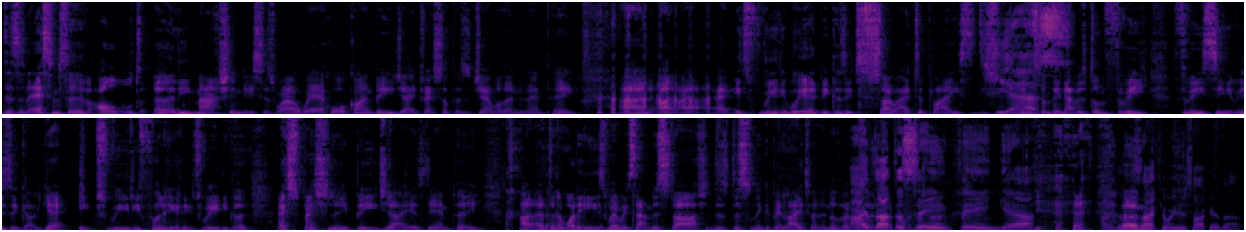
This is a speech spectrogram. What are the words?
There's an essence of old early mash in this as well, where Hawkeye and BJ dress up as a general and an MP, and I, I, it's really weird because it's so out of place. This should have been something that was done three three series ago. Yet it's really funny and it's really good, especially BJ as the MP. I, I don't know what it is, whether it's that moustache. There's, there's something a bit later in another episode. I thought the that probably does same thing. Yeah. that. I know Um, exactly what you're talking about.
